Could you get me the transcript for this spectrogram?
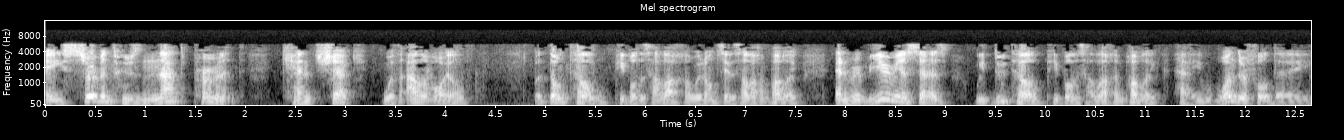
a servant who's not permanent can check with olive oil, but don't tell people this halacha. We don't say this halacha in public. And Rabbi Yirmiyah says we do tell people this halacha in public. Have a wonderful day.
